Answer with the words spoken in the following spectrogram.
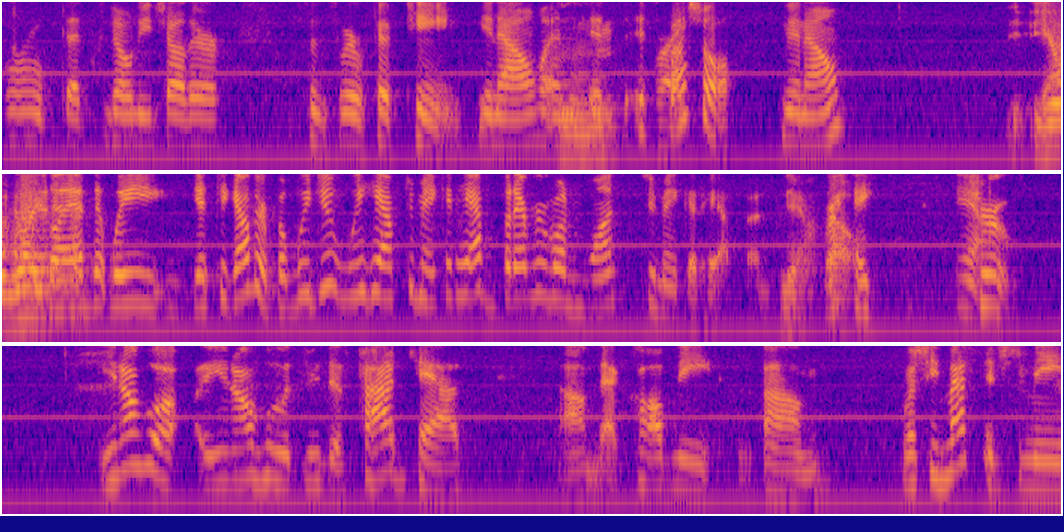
group that's known each other since we were 15, you know, and Mhm. it's it's Right. special, you know. you're I'm right. I'm glad that we get together, but we do we have to make it happen. But everyone wants to make it happen. Yeah. So, Right. yeah. True. You know who? You know who through this podcast um, that called me. Um, well, she messaged me,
